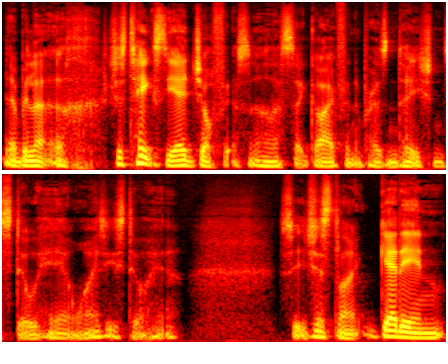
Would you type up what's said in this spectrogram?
they'll be like, ugh, just takes the edge off it. So, oh, that's that guy from the presentation still here. Why is he still here? So you just like get in,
